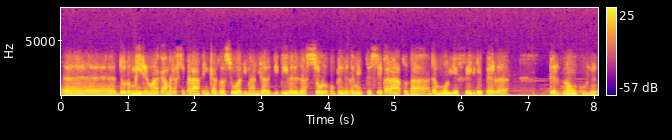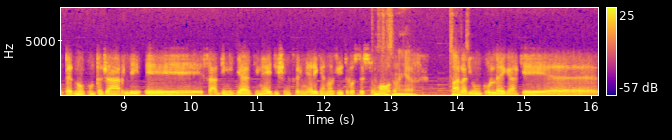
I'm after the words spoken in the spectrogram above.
eh, dormire in una camera separata in casa sua, di mangiare, di vivere da solo, completamente separato da, da moglie e figli per, per, non, per, non, contagiarli e sa di migliaia di medici e infermieri che hanno agito allo stesso modo. Maniera. Parla di un collega che, eh,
